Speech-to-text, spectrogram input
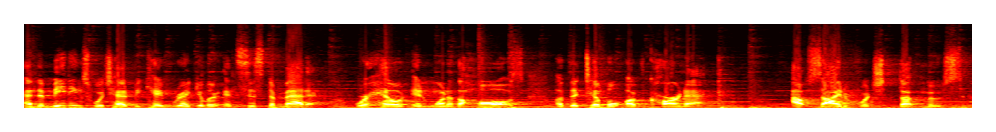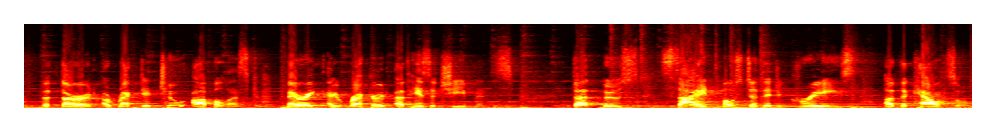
and the meetings which had become regular and systematic were held in one of the halls of the Temple of Karnak outside of which Thutmose III erected two obelisks bearing a record of his achievements. Thutmose signed most of the decrees of the council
